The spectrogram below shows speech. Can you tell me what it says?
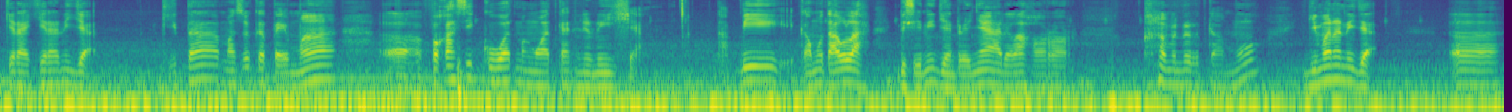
kira-kira nih, Ja, kita masuk ke tema uh, vokasi kuat menguatkan Indonesia. Tapi kamu tahulah di sini genrenya adalah horor. Kalau menurut kamu gimana nih, Ja? Uh,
